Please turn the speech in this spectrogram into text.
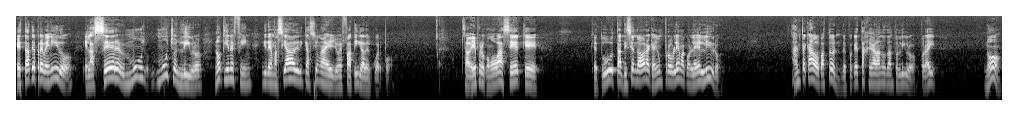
estate prevenido. El hacer muchos libros no tiene fin, ni demasiada dedicación a ellos es fatiga del cuerpo. ¿Sabes? Pero ¿cómo va a ser que, que tú estás diciendo ahora que hay un problema con leer libros? Estás en pecado, pastor, después que estás regalando tantos libros por ahí. No.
